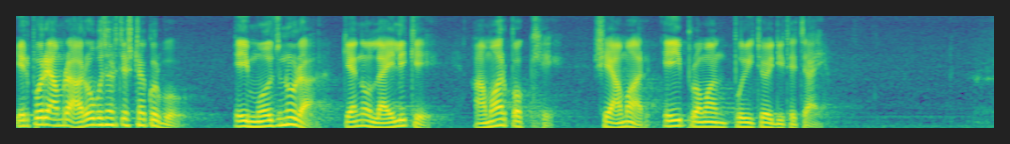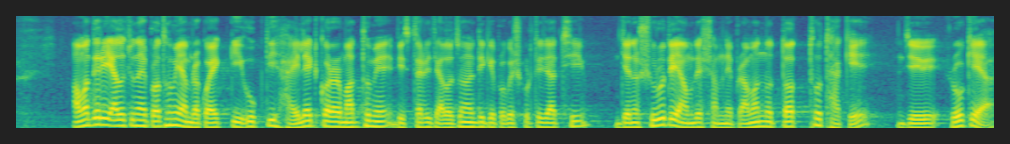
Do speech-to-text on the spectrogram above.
এরপরে আমরা আরও বোঝার চেষ্টা করব, এই মজনুরা কেন লাইলিকে, আমার পক্ষে, সে আমার এই প্রমাণ পরিচয় দিতে চায়? আমাদের এই আলোচনায় প্রথমে আমরা কয়েকটি উক্তি হাইলাইট করার মাধ্যমে বিস্তারিত আলোচনার দিকে প্রবেশ করতে যাচ্ছি। যেন শুরুতেই আমাদের সামনে প্রামাণ্য তথ্য থাকে যে রোকেয়া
